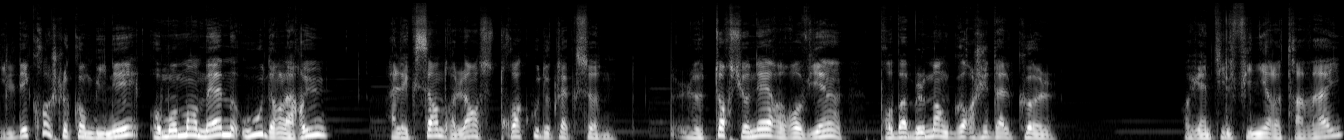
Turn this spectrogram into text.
Il décroche le combiné au moment même où, dans la rue, Alexandre lance trois coups de klaxon. Le tortionnaire revient, probablement gorgé d'alcool. Revient-il finir le travail?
